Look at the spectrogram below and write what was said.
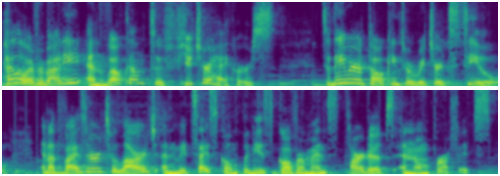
Hello, everybody, and welcome to Future Hackers. Today, we are talking to Richard Steel, an advisor to large and mid sized companies, governments, startups, and nonprofits.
